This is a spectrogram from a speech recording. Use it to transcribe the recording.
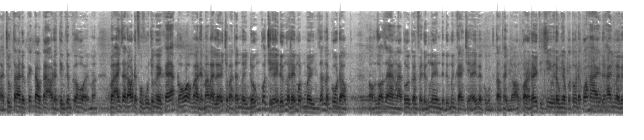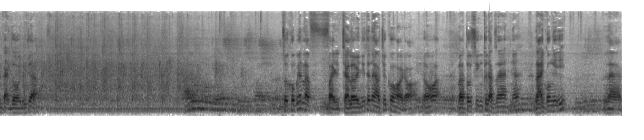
À, chúng ta được cách đào tạo để tìm kiếm cơ hội mà. Và anh ra đó để phục vụ cho người khác đúng không và để mang lại lợi ích cho bản thân mình. Đúng có chị ấy đứng ở đấy một mình rất là cô độc. Đó, rõ ràng là tôi cần phải đứng lên để đứng bên cạnh chị ấy và cùng tạo thành nhóm. Còn ở đây thì chị đồng nghiệp của tôi đã có hai hai người bên cạnh rồi đúng chưa ạ? Tôi không biết là phải trả lời như thế nào trước câu hỏi đó. Đó ạ. và tôi xin cứ đặt ra nhé. Là anh có nghĩ là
